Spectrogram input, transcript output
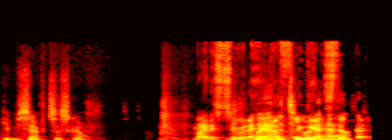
Give me San Francisco. minus two and a half. Two and a against the-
